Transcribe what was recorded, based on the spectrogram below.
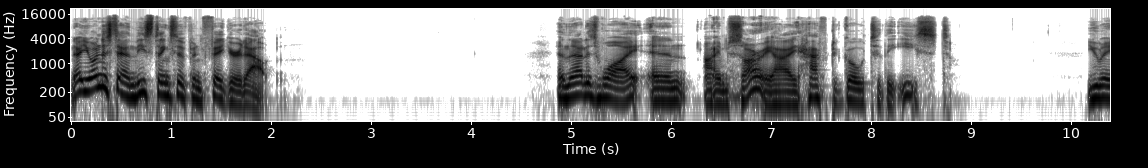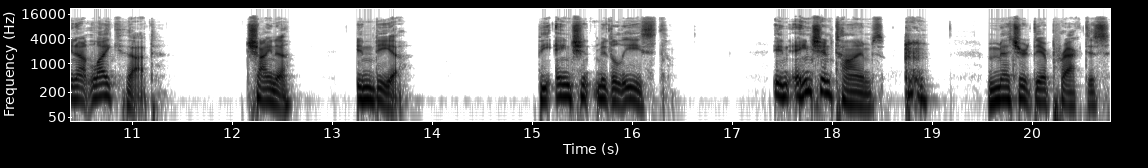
Now, you understand these things have been figured out. And that is why, and I'm sorry, I have to go to the East. You may not like that. China, India, the ancient Middle East, in ancient times, measured their practice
